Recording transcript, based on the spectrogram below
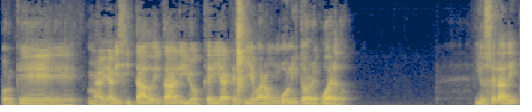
porque me había visitado y tal, y yo quería que se llevara un bonito recuerdo. Y yo se la di.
